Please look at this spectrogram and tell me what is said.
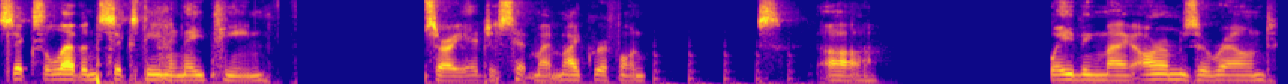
6, 11, 16, and 18. Sorry, I just hit my microphone. Uh, waving my arms around.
